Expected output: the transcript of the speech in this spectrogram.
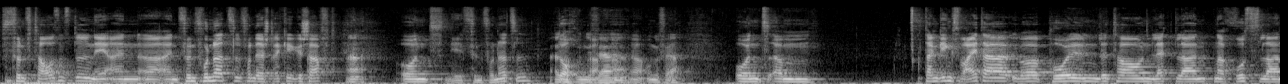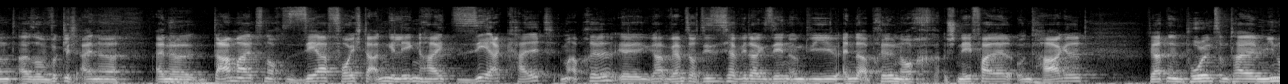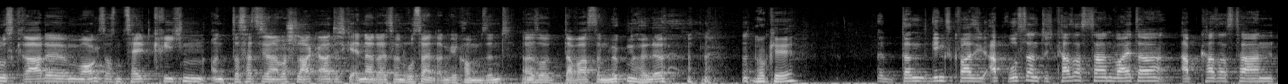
Fünftausendstel, nee, ein, äh, ein Fünfhundertstel von der Strecke geschafft. Ah. Und, nee, Fünfhundertstel? Also Doch, ungefähr, Ja, ja. ja, ungefähr. Und ähm, dann ging es weiter über Polen, Litauen, Lettland, nach Russland. Also wirklich eine, eine damals noch sehr feuchte Angelegenheit, sehr kalt im April. Ja, Wir haben es auch dieses Jahr wieder gesehen, irgendwie Ende April noch Schneefall und Hagel. Wir hatten in Polen zum Teil Minusgrade, morgens aus dem Zelt kriechen und das hat sich dann aber schlagartig geändert, als wir in Russland angekommen sind. Also da war es dann Mückenhölle. Okay. Dann ging es quasi ab Russland durch Kasachstan weiter, ab Kasachstan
